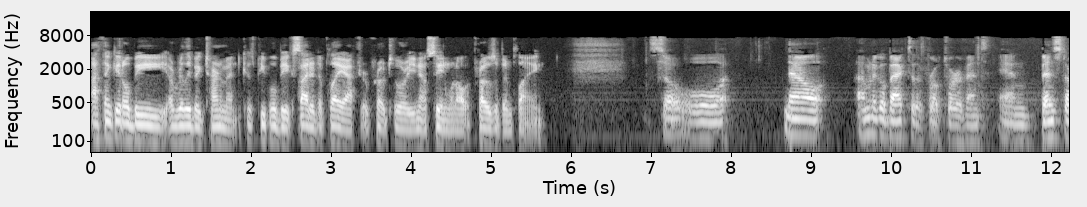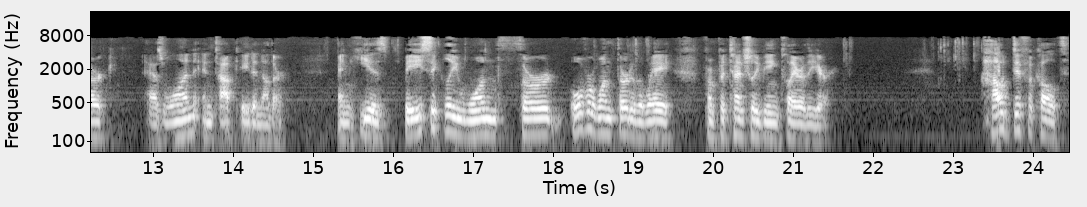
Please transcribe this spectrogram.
I think it'll be a really big tournament because people will be excited to play after a pro tour, you know, seeing what all the pros have been playing. So now I'm going to go back to the Pro Tour event, and Ben Stark has won and top eight another, and he is basically one third, over one third of the way from potentially being Player of the Year. How difficult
